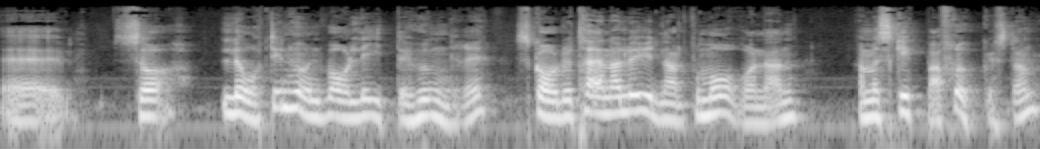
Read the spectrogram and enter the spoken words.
Eh, så låt din hund vara lite hungrig. Ska du träna lydnad på morgonen, ja men skippa frukosten.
